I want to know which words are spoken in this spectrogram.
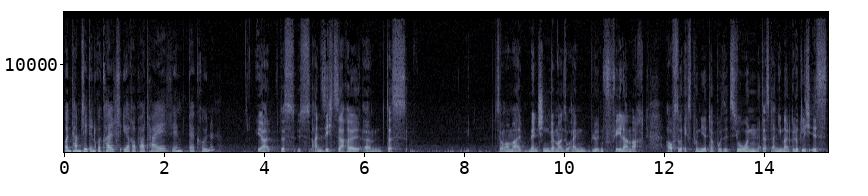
Und haben Sie den Rückhalt Ihrer Partei, den der Grünen? Ja, das ist Ansichtssache. Ähm, dass sagen wir mal, Menschen, wenn man so einen blöden Fehler macht, auf so exponierter Position, dass da niemand glücklich ist,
